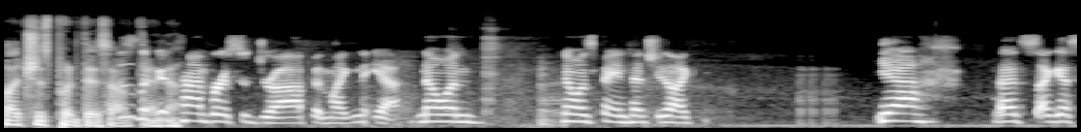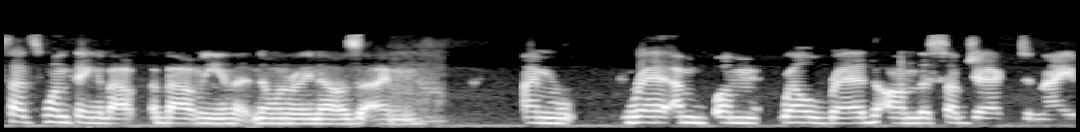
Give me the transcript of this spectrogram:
let's just put this out this is a good now. time for us to drop and like, yeah, no one, no one's paying attention. Like, yeah, that's I guess that's one thing about about me that no one really knows. I'm, I'm read. I'm, I'm well read on the subject, and I,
